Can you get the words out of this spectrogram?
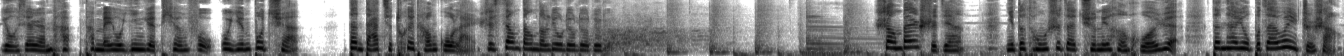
有些人吧，他没有音乐天赋，五音不全，但打起退堂鼓来是相当的六六六六六。上班时间。你的同事在群里很活跃，但他又不在位置上，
